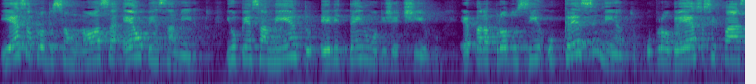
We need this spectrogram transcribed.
E essa produção nossa é o pensamento. E o pensamento, ele tem um objetivo é para produzir o crescimento. O progresso se faz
